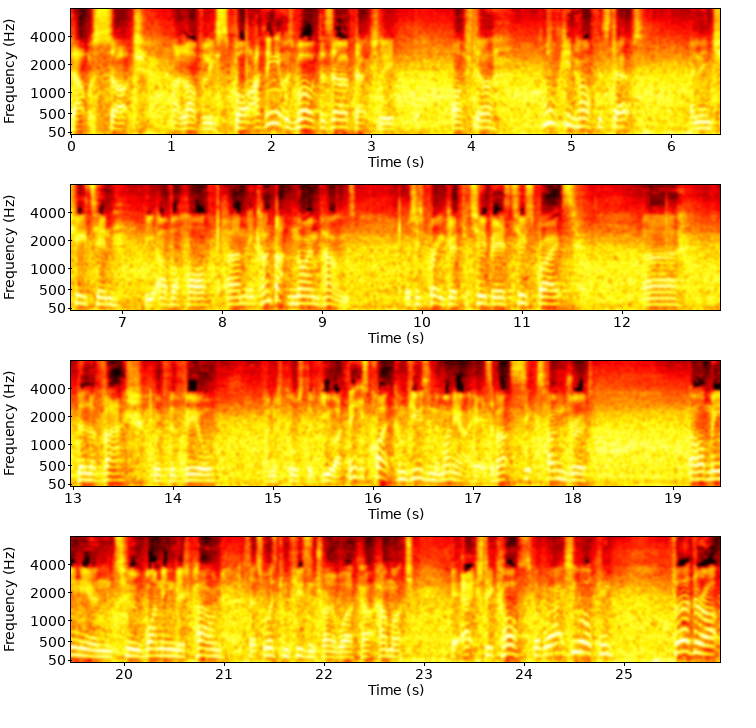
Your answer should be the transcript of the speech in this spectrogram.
That was such a lovely spot. I think it was well deserved actually after walking half the steps and then cheating the other half. Um, it comes back nine pounds, which is pretty good for two beers, two sprites, uh, the lavash with the veal, and of course the view. I think it's quite confusing the money out here. It's about 600 Armenian to one English pound, so it's always confusing trying to work out how much it actually costs. But we're actually walking further up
